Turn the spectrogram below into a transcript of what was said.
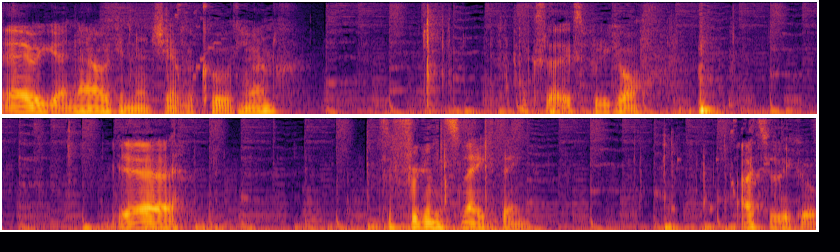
There we go, now we can actually have a cool looking one. Looks, that looks pretty cool. Yeah. It's a friggin' snake thing. That's really cool.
